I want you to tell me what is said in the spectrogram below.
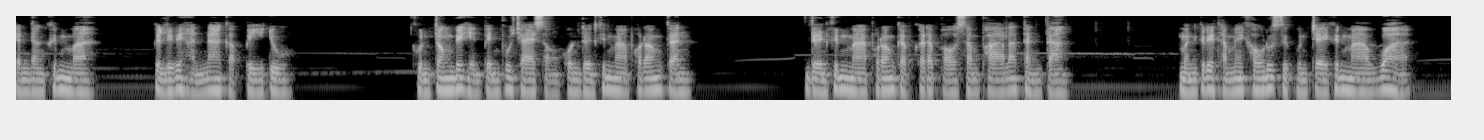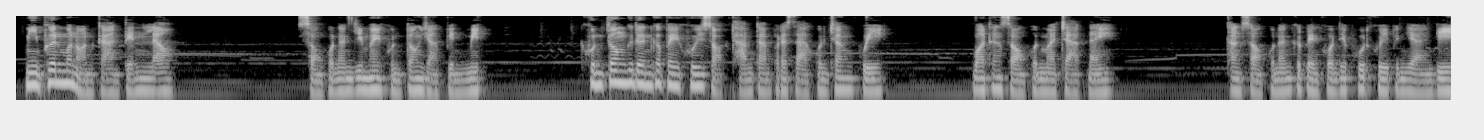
กันดังขึ้นมา ก็เลยได้หันหน้ากลับไปดู คุณต้องได้เห็นเป็นผู้ชายสองคนเดินขึ้นมาพร้อมกัน เดินขึ้นมาพร้อมกับกระเป๋าสัมภาระต่างๆ มันก็ได้ทำให้เขารู้สึกอุ่นใจขึ้นมาว่า มีเพื่อนมานอนกลางเต็นท์แล้วสองคนนั้นยิ้มให้คุณต้องอย่างเป็นมิตร คุณต้องก็เดินเข้าไปคุยสอบถามตามประษาคนช่างคุย ว่าทั้งสองคนมาจากไหน ทั้งสองคนนั้นก็เป็นคนที่พูดคุยเป็นอย่างดี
